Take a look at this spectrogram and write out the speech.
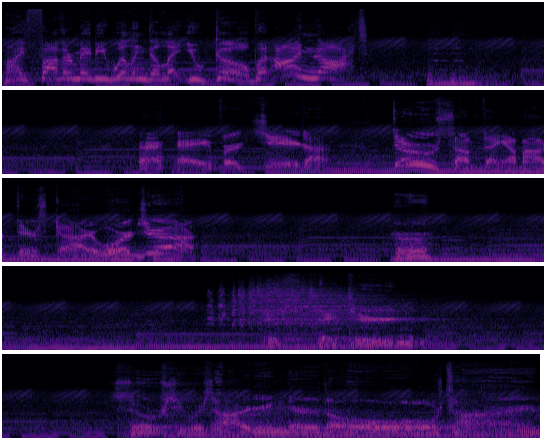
My father may be willing to let you go, but I'm not! Hey, Vegeta! Do something about this guy, would ya? Huh? It's 18. So she was hiding there the whole time.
